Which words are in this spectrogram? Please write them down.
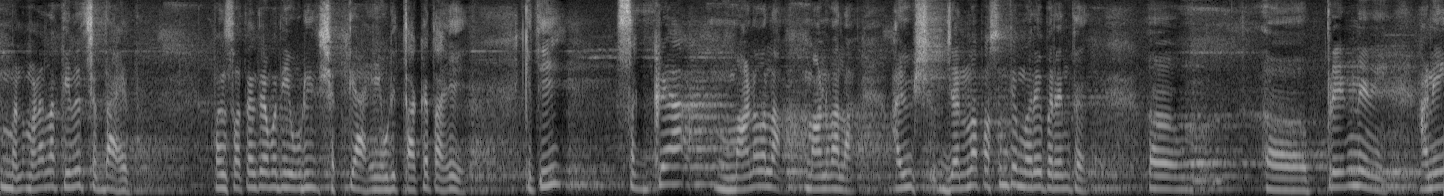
म्हण म्हणायला तीनच शब्द आहेत. पण स्वातंत्र्यामध्ये एवढी शक्ती आहे एवढी ताकद आहे की ती सगळ्या मानवाला मानवाला आयुष्य जन्मापासून ते मरेपर्यंत प्रेरणेने आणि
